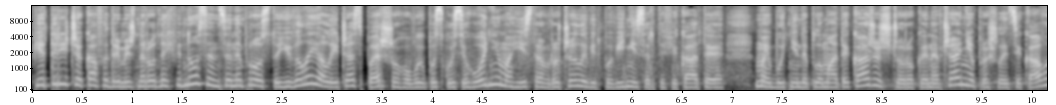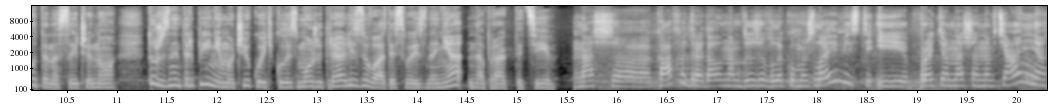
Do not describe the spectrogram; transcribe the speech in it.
П'ятиріччя кафедри міжнародних відносин це не просто ювілей, але й час першого випуску. Сьогодні магістрам вручили відповідні сертифікати. Майбутні дипломати кажуть, що роки навчання пройшли цікаво та насичено. Тож з нетерпінням очікують, коли зможуть реалізувати свої знання на практиці. Наша кафедра дала нам дуже велику можливість, і протягом нашого навчання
